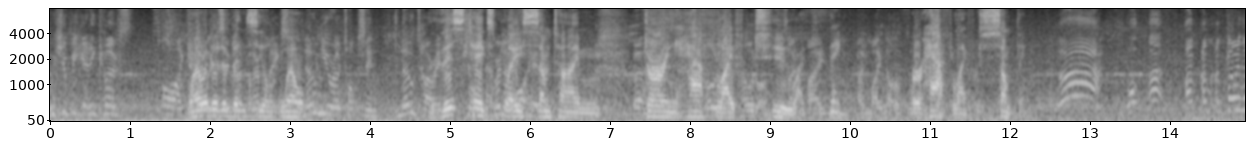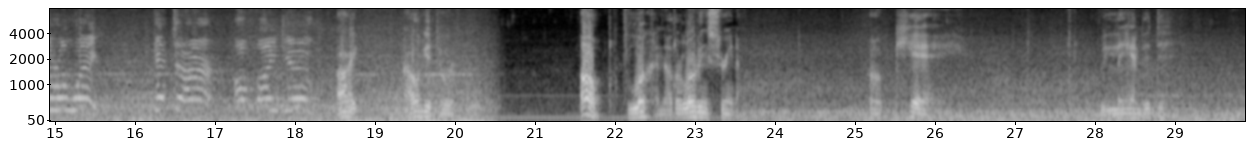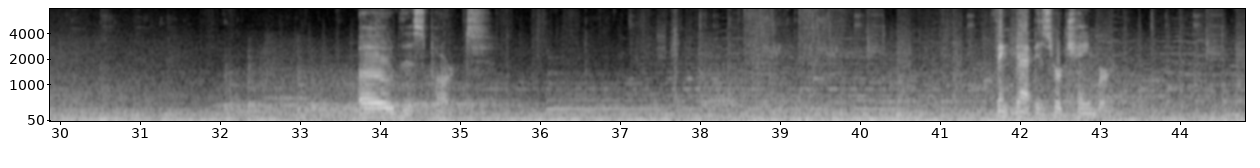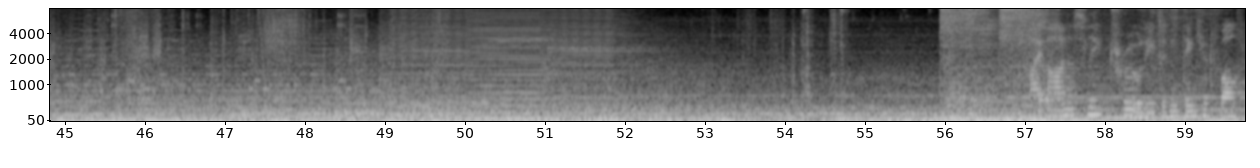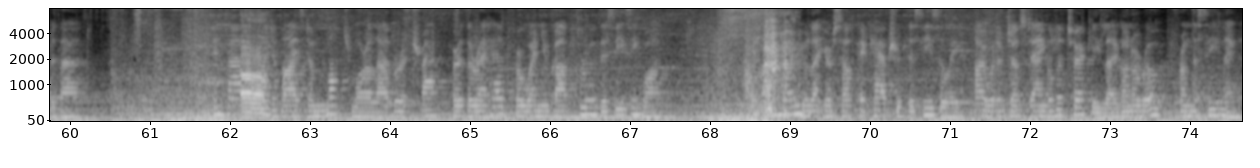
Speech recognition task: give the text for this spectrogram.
We should be getting close. Oh, I Why would it have been sealed- face. well, no neurotoxin, no turret. This takes place what hit her. sometime during Half-Life Hold on, 2, I. I- think. I might not have. Or Half-Life or something. Ah! Well, uh, I'm, I'm, I'm going the wrong way. Get to her. I'll find you. Alright, I'll get to her. Oh, look, another loading screen. Okay. We landed. Oh, this part. think that is her chamber. I honestly, truly didn't think you'd fall for that. Uh. I devised a much more elaborate trap further ahead for when you got through this easy one. If I'd known you let yourself get captured this easily, I would have just dangled a turkey leg on a rope from the ceiling.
